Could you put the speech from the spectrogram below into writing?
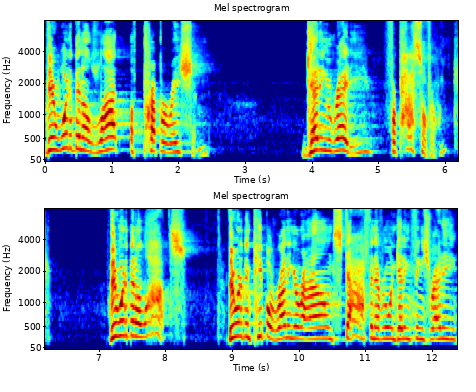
There would have been a lot of preparation getting ready for Passover week. There would have been a lot. There would have been people running around, staff and everyone getting things ready.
